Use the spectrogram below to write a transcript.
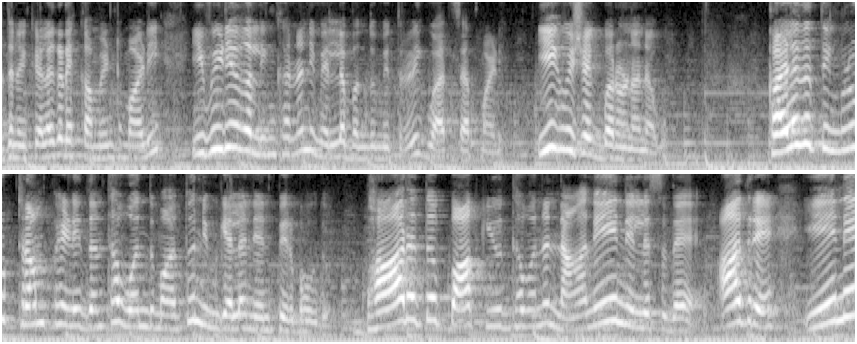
ಅದನ್ನ ಕೆಳಗಡೆ ಕಮೆಂಟ್ ಮಾಡಿ. ಈ ವಿಡಿಯೋದ ಲಿಂಕ್ ಅನ್ನ ನಿಮ್ಮೆಲ್ಲ ಬಂಧು ಮಿತ್ರರಿಗೆ ವಾಟ್ಸ್ಆಪ್ ಮಾಡಿ. ಈಗ ವಿಷಯಕ್ಕೆ ಬರೋಣ ನಾವು. ಕಳೆದ ತಿಂಗಳು ಟ್ರಂಪ್ ಹೇಳಿದಂಥ ಒಂದು ಮಾತು ನಿಮಗೆಲ್ಲ ನೆನಪಿರಬಹುದು. ಭಾರತ ಪಾಕ್ ಯುದ್ಧವನ್ನು ನಾನೇ ನಿಲ್ಲಿಸಿದೆ. ಆದರೆ ಏನೇ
